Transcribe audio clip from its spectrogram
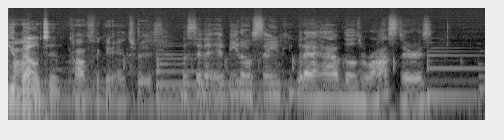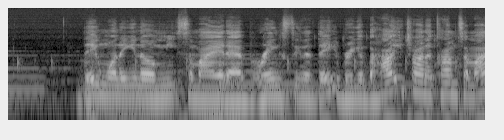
you Uh-huh. bouncing. Conflict of interest. But then it be those same people that have those rosters. They want to, you know, meet somebody that brings things that they bring. It. But how you trying to come to my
